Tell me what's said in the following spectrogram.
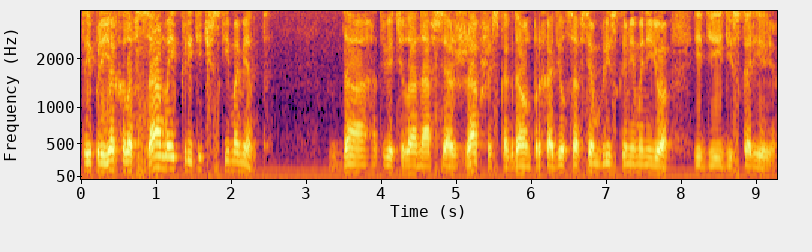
Ты приехала в самый критический момент». «Да», — ответила она, вся сжавшись, когда он проходил совсем близко мимо нее. «Иди, иди скорее».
